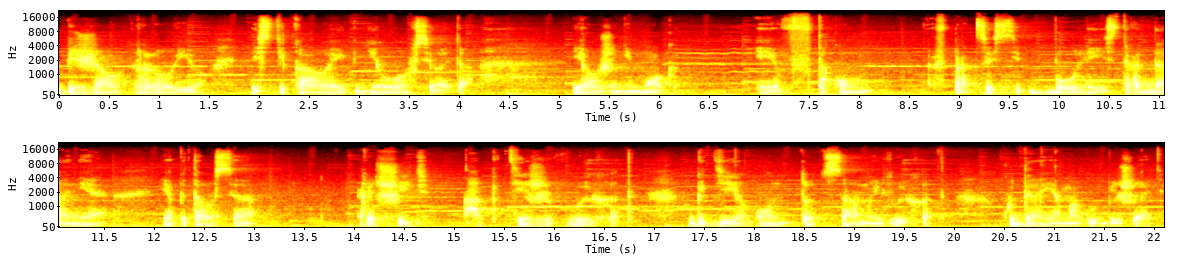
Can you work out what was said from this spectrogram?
бежал кровью, истекало и гнило все это. Я уже не мог. И в таком, в процессе боли и страдания я пытался решить, а где же выход? Где он тот самый выход? Куда я могу бежать?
